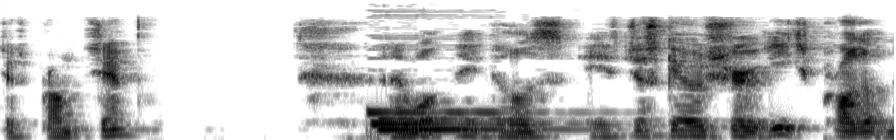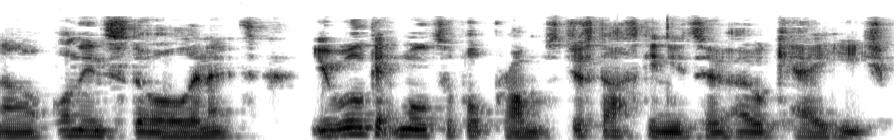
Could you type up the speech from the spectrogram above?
Just prompts you. And what it does is just go through each product now, uninstalling it. You will get multiple prompts just asking you to OK each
